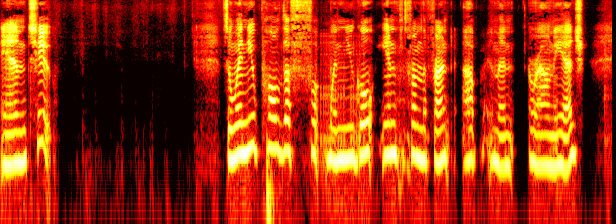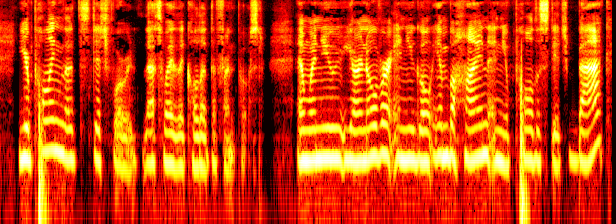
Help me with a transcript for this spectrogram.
and two. So when you pull the foot, when you go in from the front up and then around the edge, you're pulling the stitch forward. That's why they call it the front post. And when you yarn over and you go in behind and you pull the stitch back,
